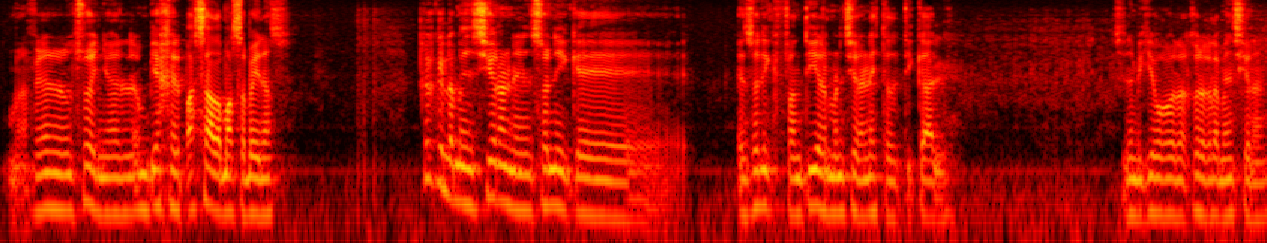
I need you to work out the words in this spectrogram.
Bueno, al final era un sueño, un viaje al pasado más o menos. Creo que lo mencionan en Sonic. eh, en Sonic Frontier mencionan esto de Tikal. Si no me equivoco, creo que lo mencionan.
